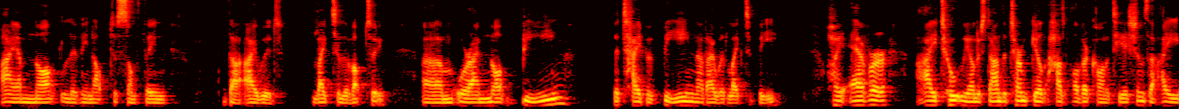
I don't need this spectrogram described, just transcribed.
I am not living up to something that I would like to live up to, um, or I'm not being the type of being that I would like to be. However, I totally understand the term guilt has other connotations that I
